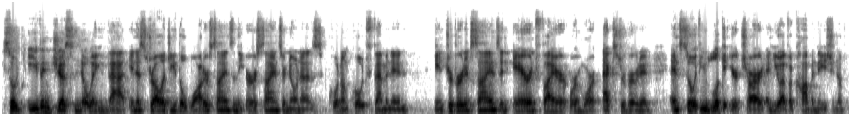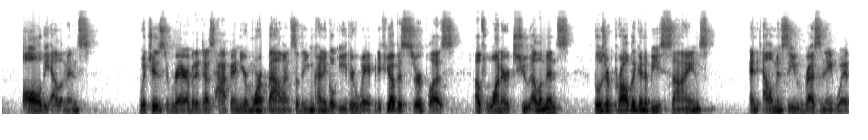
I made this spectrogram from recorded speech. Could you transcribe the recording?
so even just knowing that in astrology, the water signs and the earth signs are known as quote unquote feminine introverted signs and air and fire are more extroverted. And so if you look at your chart and you have a combination of all the elements, which is rare, but it does happen, you're more balanced. So that you can kind of go either way. But if you have a surplus of one or two elements, those are probably going to be signs and elements that you resonate with.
